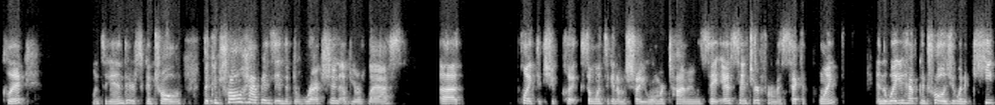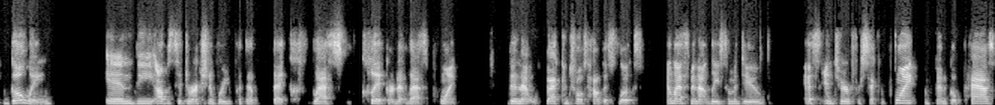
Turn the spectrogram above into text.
click. Once again, there's control. The control happens in the direction of your last uh, point that you click. So once again, I'm gonna show you one more time. I'm gonna say S enter for my second point. And the way you have control is you wanna keep going in the opposite direction of where you put that, that last click or that last point. Then that, that controls how this looks. And last but not least, I'm gonna do S enter for second point. I'm gonna go past,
